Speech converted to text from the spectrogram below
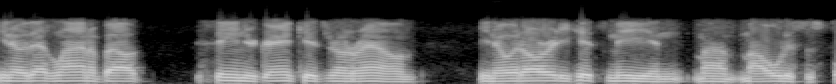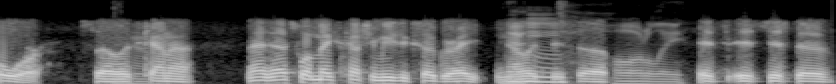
you know, that line about seeing your grandkids run around, you know, it already hits me, and my my oldest is four, so it's mm-hmm. kind of that, that's what makes country music so great. You know, it's it's uh, Totally. it's it's just a,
